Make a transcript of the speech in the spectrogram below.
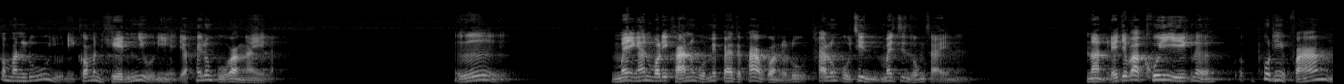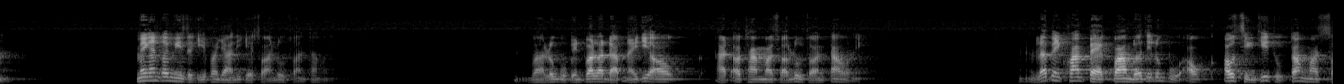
ก็มันรู้อยู่นี่ ก็มันเห็นอยู่นี่อยากให้หลวงปู่ว่าไงล่ะ เออ ไม่งั้นบริขารหลวงปู่ไม่แปลสภาพก่อนเหรอลูกถ้าหลวงปู่สิ้นไม่สิ้นสงสัยนะนั่นเดี๋ยวจะว่าคุยอีกเนอะพูดให้ฟัง ไม่งั้นก็มีสกิพยานที่จะสอนลูกสอนเต้าว่าหลวงปู่เป็นพระระดับไหนที่เอาอาจเอาธรรมมาสอนลูกสอนเต้านี่ แล้วเป็นความแปลกความเหลือที่หลวงปู่เอาเอาสิ่งที่ถูกต้องมาส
